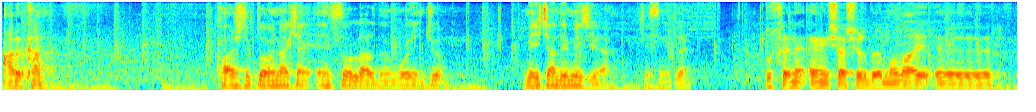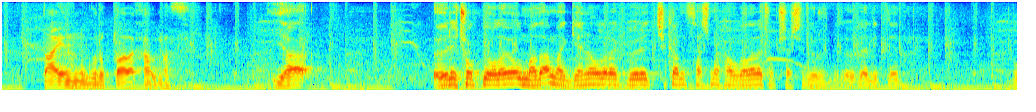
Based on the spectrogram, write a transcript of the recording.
Arıkan. Karşılıklı oynarken en zorlardığım oyuncu Melihcan Demirci ya kesinlikle. Bu sene en şaşırdığım olay eee dayının gruplara kalması. Ya öyle çok bir olay olmadı ama genel olarak böyle çıkan saçma kavgalara çok şaşırıyoruz biz. Özellikle bu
